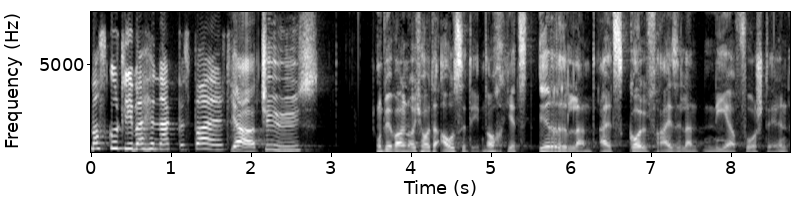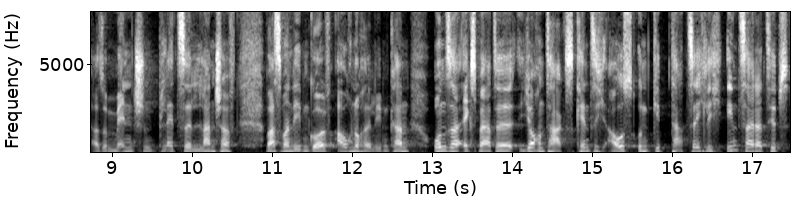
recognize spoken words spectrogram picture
Mach's gut, lieber Hinak. Bis bald. Ja, tschüss. Und wir wollen euch heute außerdem noch jetzt Irland als Golfreiseland näher vorstellen. Also Menschen, Plätze, Landschaft, was man neben Golf auch noch erleben kann. Unser Experte Jochen Tags kennt sich aus und gibt tatsächlich Insider-Tipps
